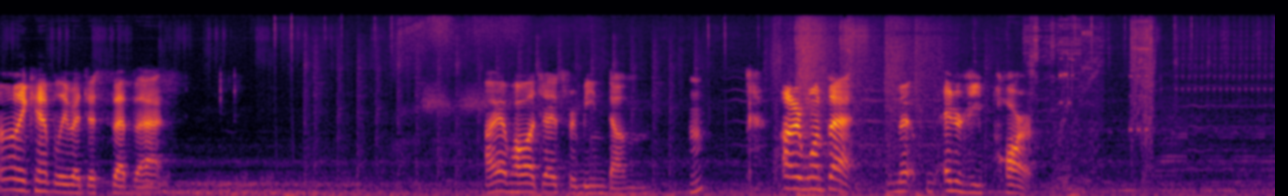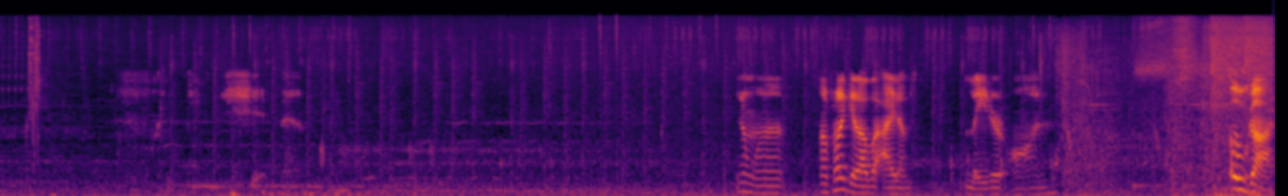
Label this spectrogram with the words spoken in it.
oh, I can't believe I just said that. I apologize for being dumb. Hmm? I want that. energy part. Fucking piece of shit, man. You know what? I'll probably get all the items later on. Oh god.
